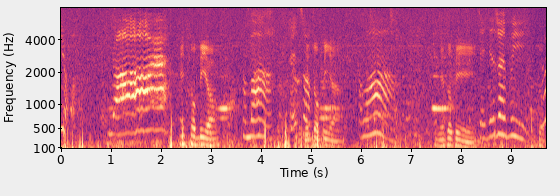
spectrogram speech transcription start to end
有有。哎，作弊哦！什么？谁你在作弊啊！什么？你在作弊，姐姐作弊。作弊。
